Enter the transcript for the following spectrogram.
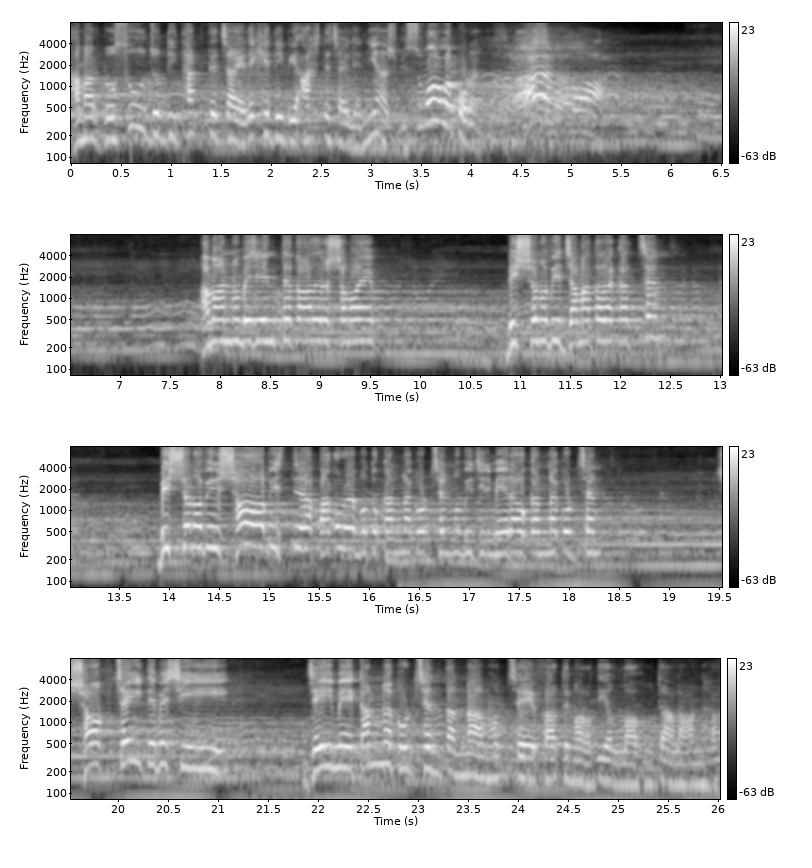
আমার রসুল যদি থাকতে চায়, রেখে দিবি, আসতে চাইলে নিয়ে আসবি। সুবহানাল্লাহ পড়েন। আমার নবীজি ইন্তেকালের সময় বিশ্বনবীর জামাতারা কাচ্ছেন বিশ্বনবীর সব স্ত্রীরা পাগলের মতো কান্না করছেন, নবীজির মেয়েরাও কান্না করছেন। সবচাইতে বেশি যেই মেয়ে কান্না করছেন, তার নাম হচ্ছে ফাতেমা রাদিয়াল্লাহু তাআলা আনহা।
